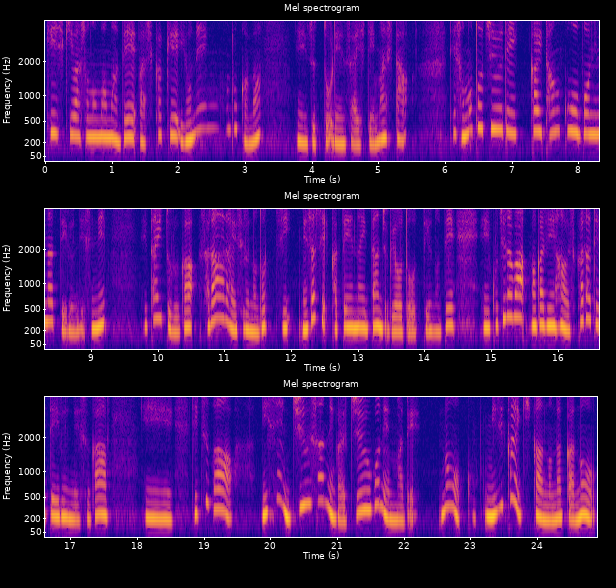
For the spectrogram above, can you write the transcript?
形式はそのままで足掛け4年ほどかな、えー、ずっと連載していました。でその途中で一回単行本になっているんですね。でタイトルが「皿洗いするのどっち目指せ家庭内男女平等」っていうので、えー、こちらはマガジンハウスから出ているんですが、えー、実は2013年から15年までの短い期間の中の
